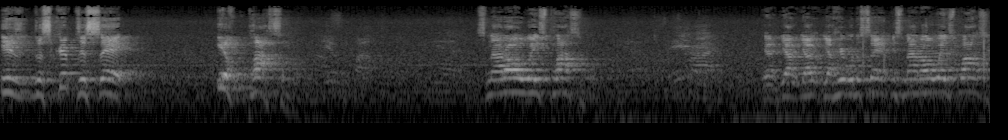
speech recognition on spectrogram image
is the scripture said, if possible. It's not always possible. Y'all, y'all, y'all hear what I'm saying? It's not always possible.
